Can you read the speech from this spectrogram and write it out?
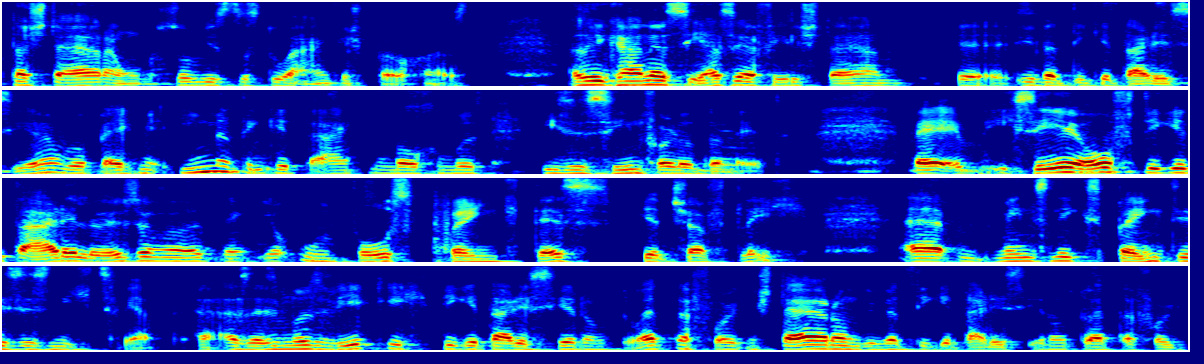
der Steuerung, so wie es das du angesprochen hast. Also ich kann ja sehr, sehr viel steuern äh, über Digitalisierung, wobei ich mir immer den Gedanken machen muss, ist es sinnvoll oder nicht. Weil ich sehe oft digitale Lösungen und denke, ja, und was bringt das wirtschaftlich? Äh, Wenn es nichts bringt, ist es nichts wert. Also es muss wirklich Digitalisierung dort erfolgen, Steuerung über Digitalisierung dort erfolgen,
